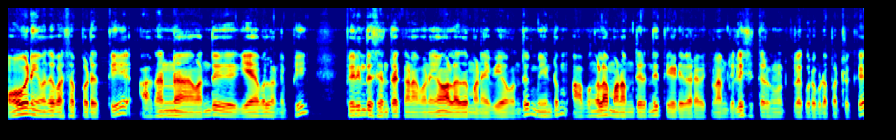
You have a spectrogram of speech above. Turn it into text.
மோகினியை வந்து வசப்படுத்தி அதனை வந்து ஏவல் அனுப்பி பிரிந்து சென்ற கணவனையோ அல்லது மனைவியோ வந்து மீண்டும் அவங்களாம் மனம் திருந்து தேடி வர வைக்கலாம் சொல்லி சித்திரங்கள் குறிப்பிடப்பட்டிருக்கு.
